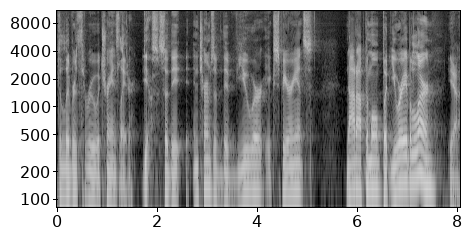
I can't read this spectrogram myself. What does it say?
delivered through a translator. Yes. So the in terms of the viewer experience, not optimal, but you were able to learn. Yeah.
